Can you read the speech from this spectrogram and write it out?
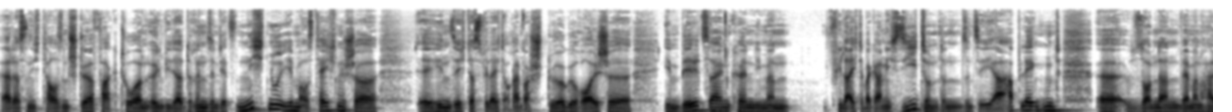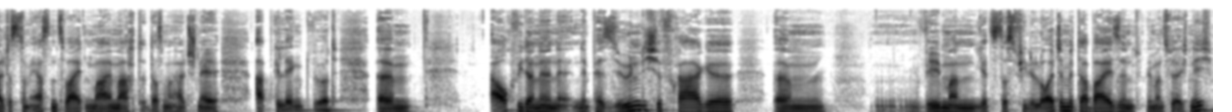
ja, dass nicht tausend Störfaktoren irgendwie da drin sind. Jetzt nicht nur eben aus technischer äh, Hinsicht, dass vielleicht auch einfach Störgeräusche im Bild sein können, die man vielleicht aber gar nicht sieht und dann sind sie eher ablenkend, äh, sondern wenn man halt das zum ersten, zweiten Mal macht, dass man halt schnell abgelenkt wird. Ähm, auch wieder eine, eine persönliche Frage. Ähm, will man jetzt, dass viele Leute mit dabei sind? Will man es vielleicht nicht?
